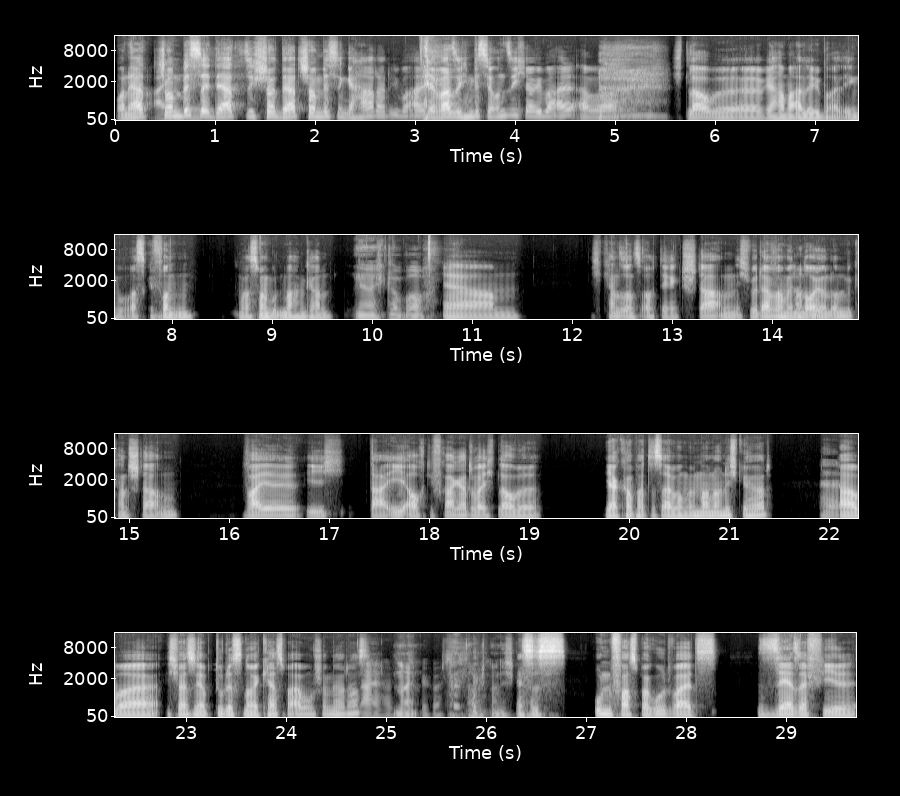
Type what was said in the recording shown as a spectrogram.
Und er hat schon ein bisschen, der hat sich schon, der hat schon ein bisschen gehadert überall. Der war sich ein bisschen unsicher überall, aber ich glaube, äh, wir haben alle überall irgendwo was gefunden. was man gut machen kann. Ja, ich glaube auch. Ähm, ich kann sonst auch direkt starten. Ich würde einfach mit neu und unbekannt starten, weil ich da eh auch die Frage hatte, weil ich glaube, Jakob hat das Album immer noch nicht gehört. Äh, Aber ich weiß nicht, ob du das neue Casper-Album schon gehört hast. Nein, habe ich Nein. nicht gehört. Habe ich noch nicht gehört. Es ist unfassbar gut, weil es sehr, sehr viel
